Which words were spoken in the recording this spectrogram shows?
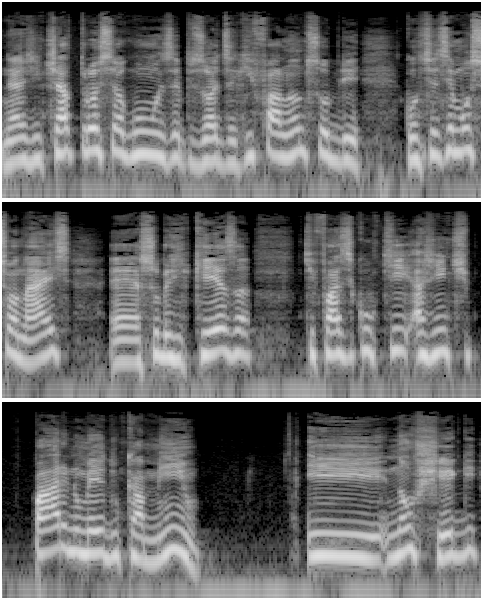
né? A gente já trouxe alguns episódios aqui falando sobre consciências emocionais, é, sobre riqueza, que fazem com que a gente pare no meio do caminho e não chegue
